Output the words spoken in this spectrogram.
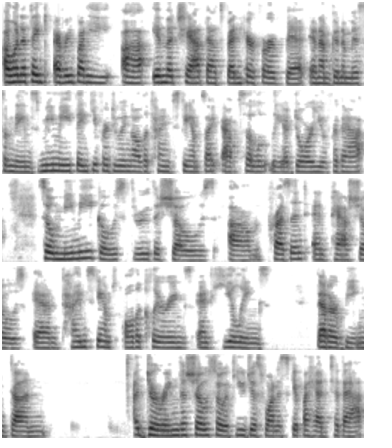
I want to thank everybody uh, in the chat that's been here for a bit, and I'm going to miss some names. Mimi, thank you for doing all the timestamps. I absolutely adore you for that. So Mimi goes through the shows, um, present and past shows, and timestamps all the clearings and healings that are being done uh, during the show. So if you just want to skip ahead to that,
